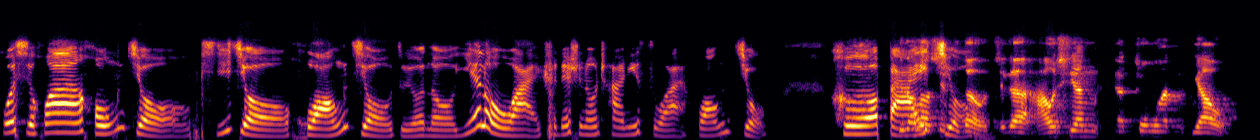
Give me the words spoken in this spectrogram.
我喜欢红酒、啤酒、黄酒。Do you know yellow wine, traditional Chinese wine？黄酒和白酒。这个好像这个中文要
